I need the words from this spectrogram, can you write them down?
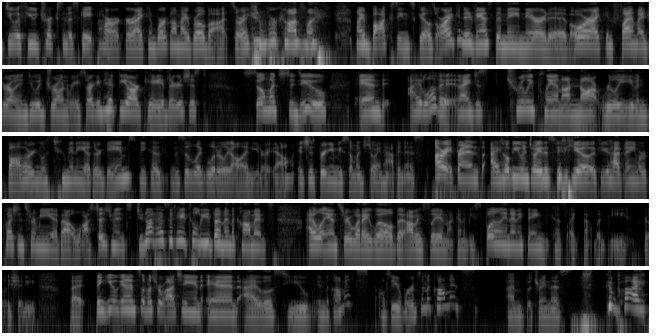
do a few tricks in the skate park or I can work on my robots or I can work on like my boxing skills or I can advance the main narrative or I can fly my drone and do a drone race or I can hit the arcade. There's just so much to do and I love it. And I just truly plan on not really even bothering with too many other games because this is like literally all I need right now. It's just bringing me so much joy and happiness. All right, friends, I hope you enjoyed this video. If you have any more questions for me about Lost Judgment, do not hesitate to leave them in the comments. I will answer what I will, but obviously I'm not going to be spoiling anything because like that would be really shitty. But thank you again so much for watching, and I will see you in the comments. I'll see your words in the comments. I'm butchering this. Goodbye.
